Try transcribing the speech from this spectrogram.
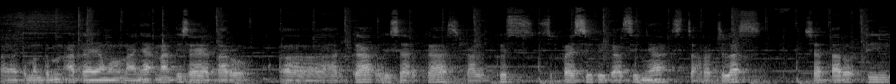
eh, teman-teman ada yang mau nanya nanti saya taruh uh, harga list harga sekaligus spesifikasinya secara jelas. Saya taruh di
